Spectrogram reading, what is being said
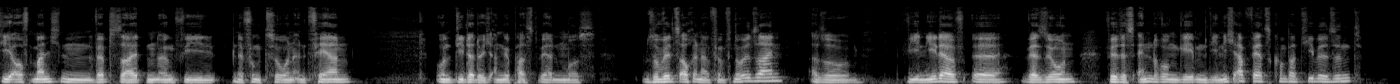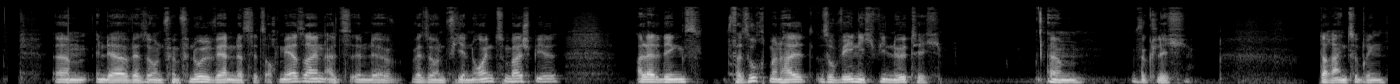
die auf manchen Webseiten irgendwie eine Funktion entfernen und die dadurch angepasst werden muss. So wird es auch in der 5.0 sein. Also wie in jeder äh, Version wird es Änderungen geben, die nicht abwärtskompatibel sind. Ähm, in der Version 5.0 werden das jetzt auch mehr sein als in der Version 4.9 zum Beispiel. Allerdings versucht man halt so wenig wie nötig ähm, wirklich da reinzubringen.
